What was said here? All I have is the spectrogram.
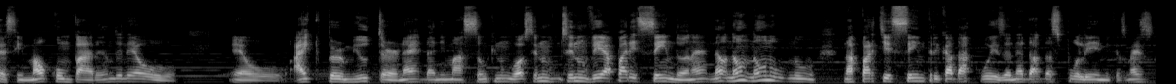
assim, mal comparando, ele é o é o Ike Permuter, né, da animação que não gosta, você não, você não vê aparecendo, né? Não, não, não no, no, na parte excêntrica da coisa, né, das polêmicas, mas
